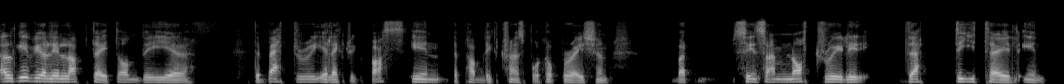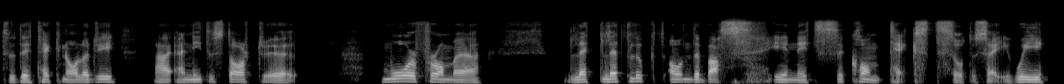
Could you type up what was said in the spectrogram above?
I'll give you a little update on the uh, the battery electric bus in the public transport operation. But since I'm not really that detailed into the technology, I, I need to start uh, more from a let let look on the bus in its context, so to say. We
